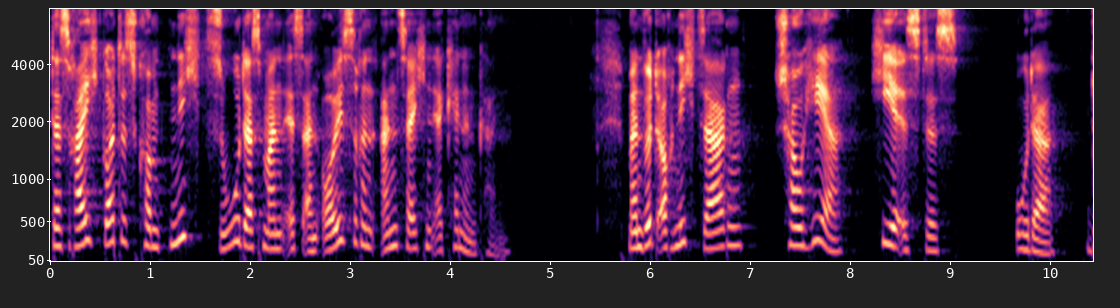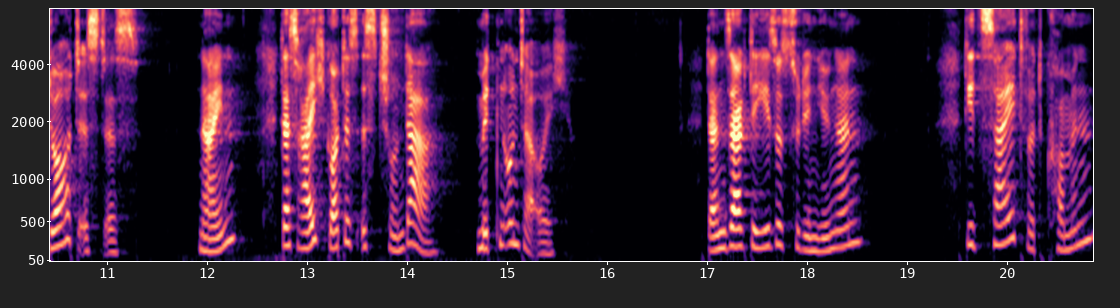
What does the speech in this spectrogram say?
das Reich Gottes kommt nicht so, dass man es an äußeren Anzeichen erkennen kann. Man wird auch nicht sagen, schau her, hier ist es oder dort ist es. Nein, das Reich Gottes ist schon da, mitten unter euch. Dann sagte Jesus zu den Jüngern, die Zeit wird kommen,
